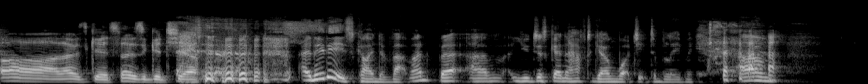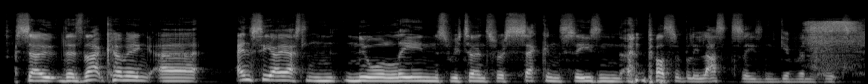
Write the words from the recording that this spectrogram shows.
Oh, that was good. That was a good show. and it is kind of Batman, but um, you're just going to have to go and watch it to believe me. Um, so there's that coming. Uh, NCIS New Orleans returns for a second season and possibly last season, given it's.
